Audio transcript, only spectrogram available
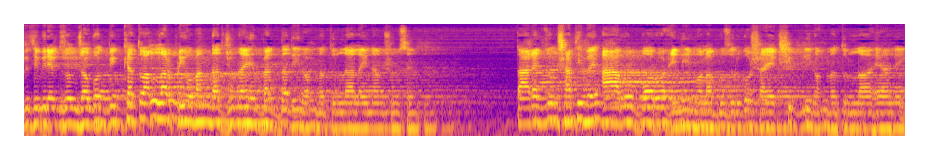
পৃথিবীর একজন জগৎ বিখ্যাত আল্লাহর প্রিয় বান্দা জুনায়েদ বাগদাদি রহমতুল্লাহ আলাই নাম শুনছেন। তার একজন সাথী ভাই আরও বড় এলিমলা বুজুর্গ শায়েক শিবলি রহমতুল্লাহ আলাই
